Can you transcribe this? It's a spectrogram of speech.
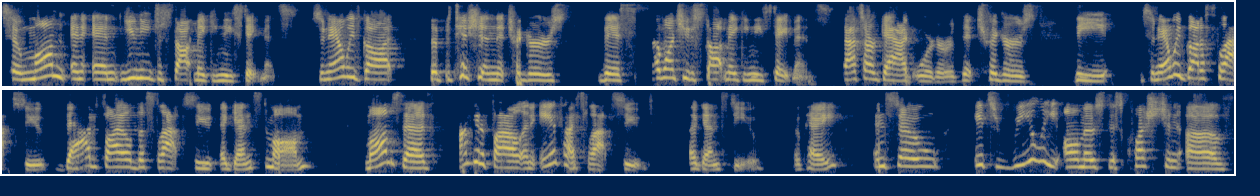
So mom and and you need to stop making these statements. So now we've got the petition that triggers this I want you to stop making these statements. That's our gag order that triggers the so now we've got a slap suit. Dad filed the slap suit against mom. Mom says, I'm going to file an anti slap suit against you. Okay. And so it's really almost this question of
